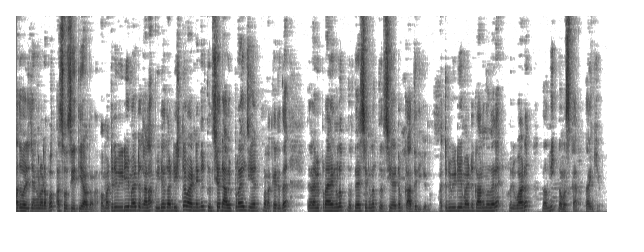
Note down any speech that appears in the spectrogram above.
അതുവഴി ഞങ്ങളോടൊപ്പം അസോസിയേറ്റ് ചെയ്യാവുന്നതാണ്. അപ്പോൾ മറ്റൊരു വീഡിയോയുമായിട്ട് കാണാം. വീഡിയോ കണ്ട് ഇഷ്ടമായിട്ടുണ്ടെങ്കിൽ തീർച്ചയായിട്ടും അഭിപ്രായം ചെയ്യാൻ മറക്കരുത്. നിങ്ങളുടെ അഭിപ്രായങ്ങളും നിർദ്ദേശങ്ങളും തീർച്ചയായിട്ടും കാത്തിരിക്കുന്നു. മറ്റൊരു വീഡിയോയുമായിട്ട് കാണുന്നതുവരെ ഒരുപാട് നന്ദി നമസ്കാരം. താങ്ക്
